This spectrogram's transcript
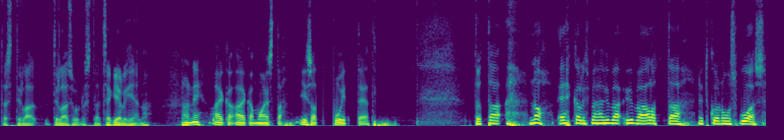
tästä tila, tilaisuudesta, että sekin oli hienoa. No niin, aika, aika moista, isot puitteet. Tota, no, ehkä olisi vähän hyvä, hyvä aloittaa, nyt kun on uusi vuosi,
